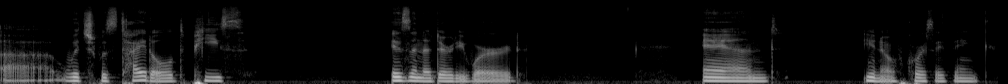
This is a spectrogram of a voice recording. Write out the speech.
uh, which was titled Peace Isn't a Dirty Word. And, you know, of course, I think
